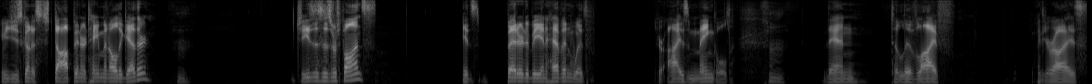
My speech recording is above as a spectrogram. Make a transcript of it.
You're just going to stop entertainment altogether? Hmm. Jesus' response it's better to be in heaven with your eyes mangled Hmm. than to live life with your eyes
